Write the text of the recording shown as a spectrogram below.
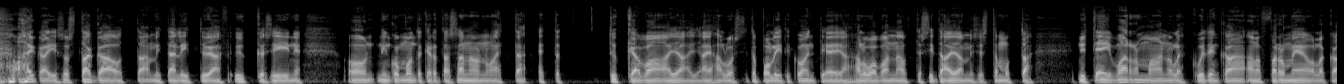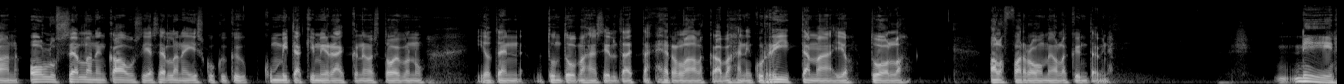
aika isosta takaottaa, mitä liittyy F1. On niin kuin monta kertaa sanonut, että, että tykkää vaan ajaa ja ei halua sitä politikointia ja haluaa vaan nauttia sitä ajamisesta, mutta nyt ei varmaan ole kuitenkaan Alfa Romeollakaan ollut sellainen kausi ja sellainen iskukyky kuin mitä Kimi Räikkönen olisi toivonut, joten tuntuu vähän siltä, että herralla alkaa vähän niin kuin riittämään jo tuolla Alfa Romeolla kyntäminen. Niin,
